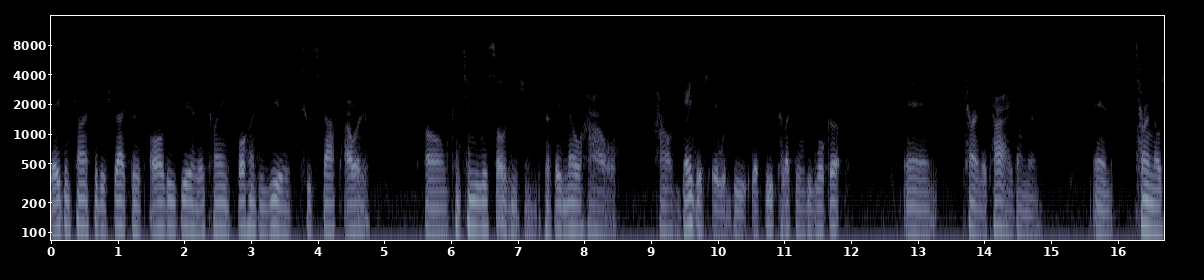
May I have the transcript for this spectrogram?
They've been trying to distract us all these years. They claim 400 years to stop our um, continuous soul ignition because they know how how dangerous it would be if we collectively woke up and turned the tides on them. And turn those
